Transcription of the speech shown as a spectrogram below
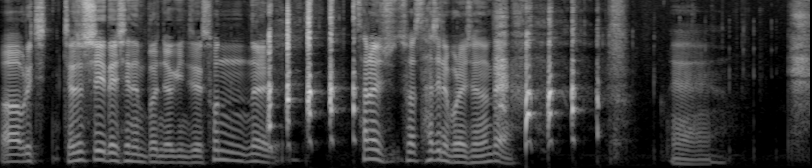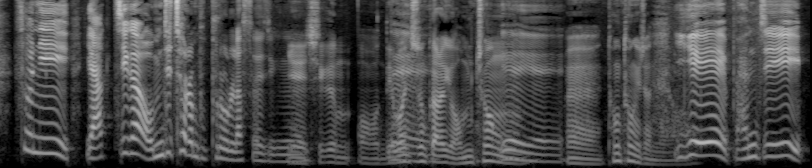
어, 우리 지- 재수 씨 되시는 분 여기 이제 손을 산을 주- 사진을 보내주셨는데 예, 손이 약지가 엄지처럼 부풀어 올랐어요, 지금. 예 지금 어, 네 번째 네. 손가락이 엄청 예, 예, 예. 통통해졌네요. 이게 반지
